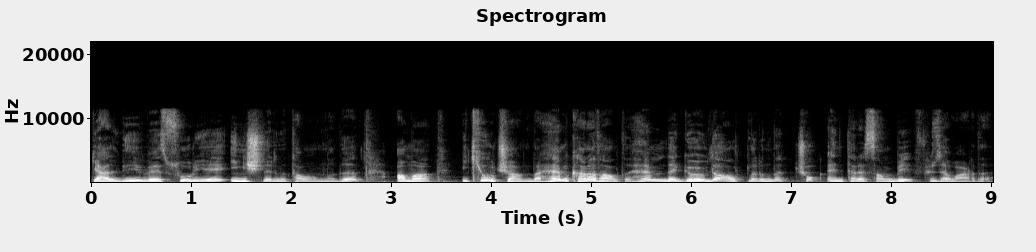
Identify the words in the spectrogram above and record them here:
geldi ve Suriye'ye inişlerini tamamladı. Ama iki uçağında hem kanat altı hem de gövde altlarında çok enteresan bir füze vardı.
